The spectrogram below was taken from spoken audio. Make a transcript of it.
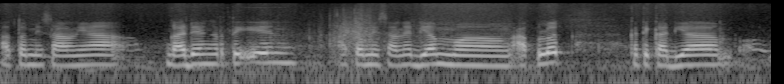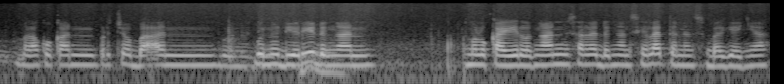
Atau misalnya nggak ada yang ngertiin atau misalnya dia mengupload ketika dia melakukan percobaan bunuh, bunuh diri hmm. dengan melukai lengan misalnya dengan silet dan lain sebagainya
